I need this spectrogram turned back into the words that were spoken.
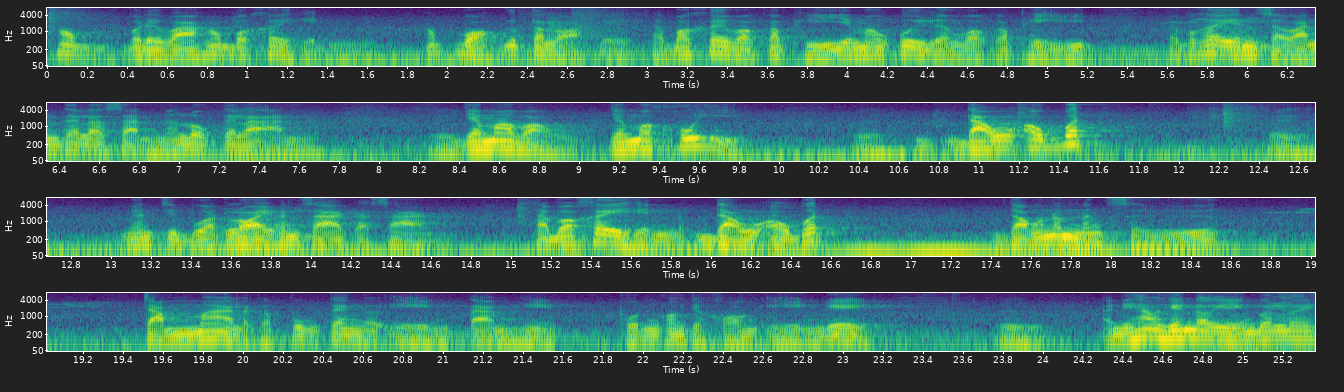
เฮาบ่ได้ว่าเฮาบ่เคยเห็นเฮาบอกอยู่ตลอดเลยถ้าบ่เคยเว้ากับผีอย่ามาคุยเรื่องเว้ากับผีถ้าบ่เคยเห็นสวรรค์แต่ละสันนรกแต่ละอันอย่ามาเว้าอย่ามาคุยเดาเอาเบิดเม่นสิบวชร้อยพรรษาก็สร้างถ้าบ่เคยเห็นเดาเอาเบิดเดาน้ำหนังสือจำมาแล้วก็ปรุงแต่งเอาเอง ตามเหตุผลของเจ้าของเองเด้เอออันนี้เฮาเห็นเอาเองเบิดเลย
